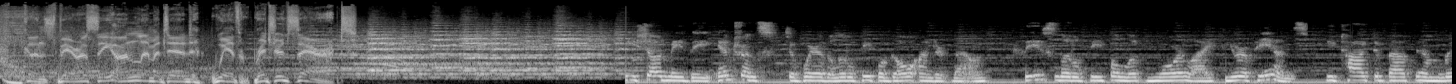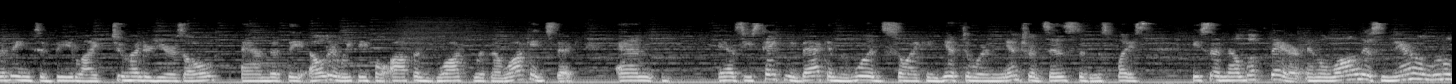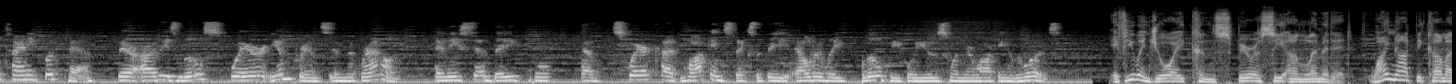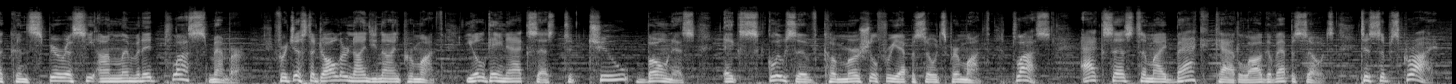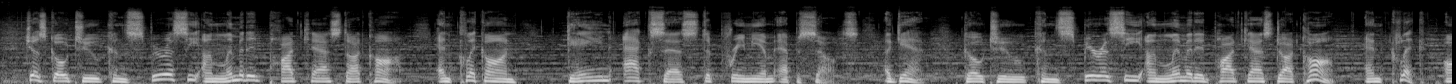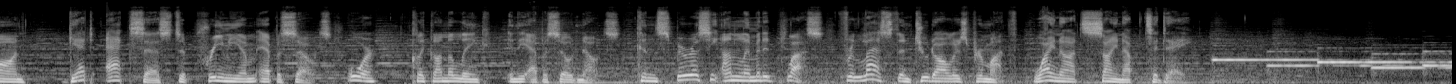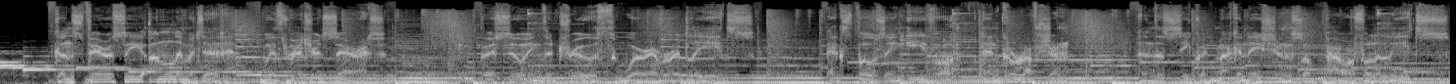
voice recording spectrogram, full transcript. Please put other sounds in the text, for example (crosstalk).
Conspiracy Unlimited with Richard Syrett. He showed me the entrance to where the little people go underground. These little people look more like Europeans. He talked about them living to be like 200 years old and that the elderly people often walked with a walking stick. And as he's taking me back in the woods so I can get to where the entrance is to this place, he said, Now look there. And along this narrow little tiny footpath, there are these little square imprints in the ground. And he said they have square cut walking sticks that the elderly little people use when they're walking in the woods. If you enjoy Conspiracy Unlimited, why not become a Conspiracy Unlimited Plus member? For just $1.99 per month, you'll gain access to two bonus, exclusive commercial free episodes per month, plus access to my back catalog of episodes. To subscribe, just go to conspiracyunlimitedpodcast.com and click on Gain Access to Premium Episodes. Again, go to conspiracyunlimitedpodcast.com and click on Get access to premium episodes or click on the link in the episode notes. Conspiracy Unlimited Plus for less than $2 per month. Why not sign up today? Conspiracy Unlimited with Richard Syrett. Pursuing the truth wherever it leads. Exposing evil and corruption and the secret machinations of powerful elites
